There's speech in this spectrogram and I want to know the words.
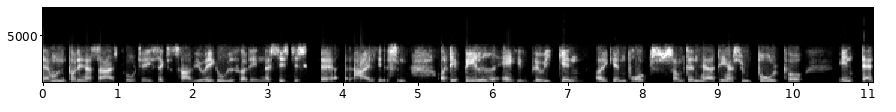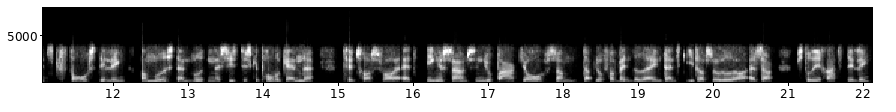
da hun på det her sejrspodie i 36 jo ikke udførte en nazistisk øh, hejlhilsen. Og det billede af hende blev igen og igen brugt som den her, det her symbol på en dansk forestilling om modstand mod den nazistiske propaganda, til trods for, at Inge Sørensen jo bare gjorde, som der blev forventet af en dansk idrætsudøver, altså stod i retstilling,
